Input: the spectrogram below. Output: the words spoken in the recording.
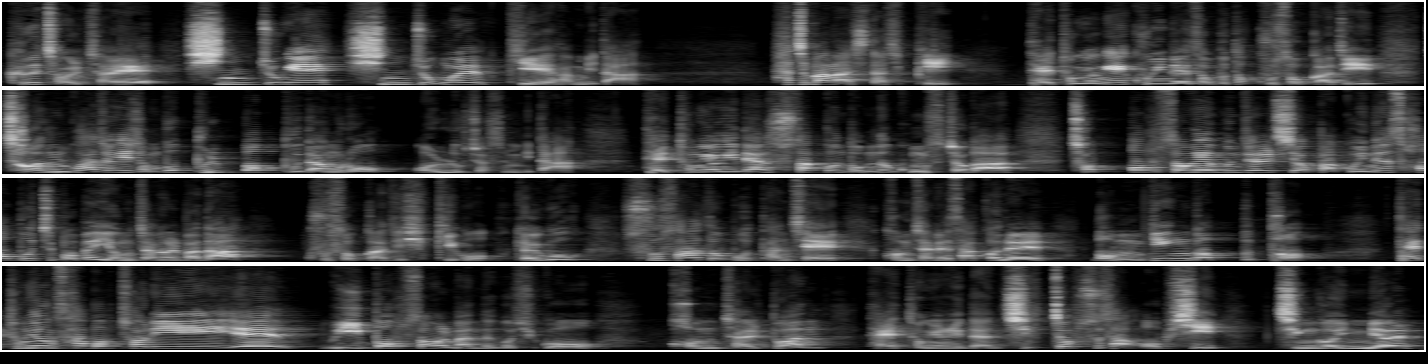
그 절차에 신중에 신중을 기해야 합니다. 하지만 아시다시피 대통령의 구인에서부터 구속까지 전 과정이 전부 불법 부당으로 얼룩졌습니다. 대통령에 대한 수사권도 없는 공수처가 적법성의 문제를 지적받고 있는 서부지법의 영장을 받아 구속까지 시키고 결국 수사도 못한 채 검찰의 사건을 넘긴 것부터 대통령 사법 처리의 위법성을 만든 것이고 검찰 또한 대통령에 대한 직접 수사 없이 증거인멸,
